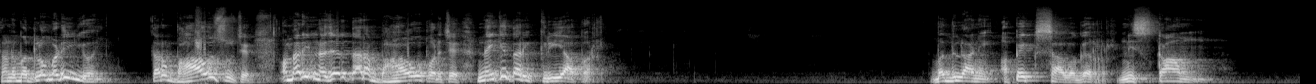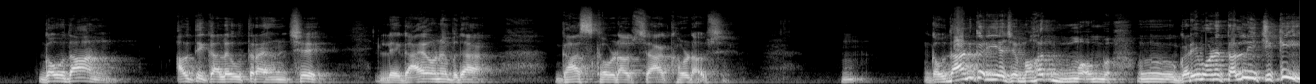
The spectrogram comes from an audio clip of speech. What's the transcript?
તને બદલો મળી ગયો અહીં. તારો ભાવ શું છે? અમારી નજર તારા ભાવ પર છે, નહીં કે તારી ક્રિયા પર. બદલાની અપેક્ષા વગર નિષ્કામ, ગૌદાન આવતીકાલે ઉત્તરાયણ છે. એટલે ગાયોને બધા ઘાસ ખવડાવશે આ ખવડાવશે. ગૌદાન કરીએ છીએ મહત ગરીબોને તલની ચીકી,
